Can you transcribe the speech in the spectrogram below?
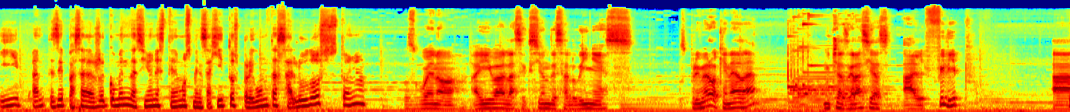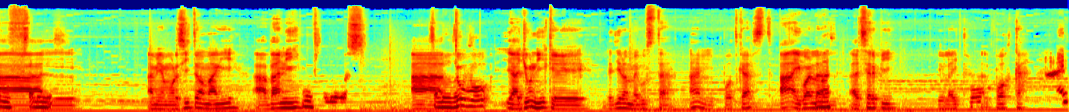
Y antes de pasar a las recomendaciones, tenemos mensajitos, preguntas, saludos, Toño. Pues bueno, ahí va la sección de saludiñes. Pues primero que nada, muchas gracias al Philip, al, a mi amorcito, a Maggie, a Dani, Uf, saludos. a Saludos. Tubo y a Juni que le dieron me gusta al podcast. Ah, igual al, al Serpi, dio like al podcast. Ay,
